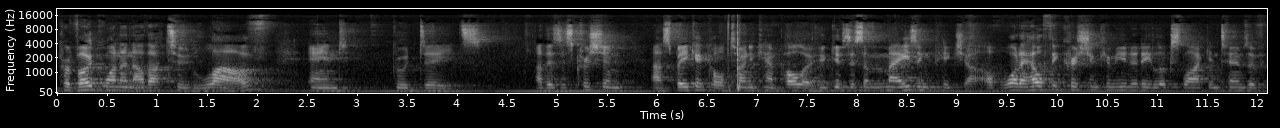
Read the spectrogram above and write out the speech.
Provoke one another to love and good deeds. Uh, there's this Christian uh, speaker called Tony Campolo who gives this amazing picture of what a healthy Christian community looks like in terms of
